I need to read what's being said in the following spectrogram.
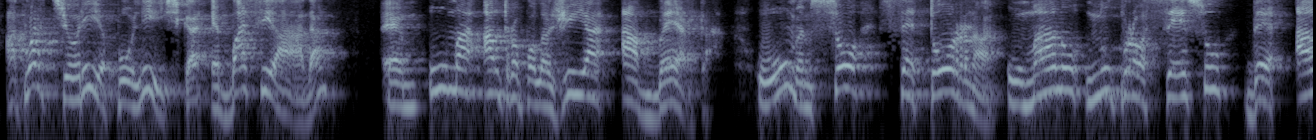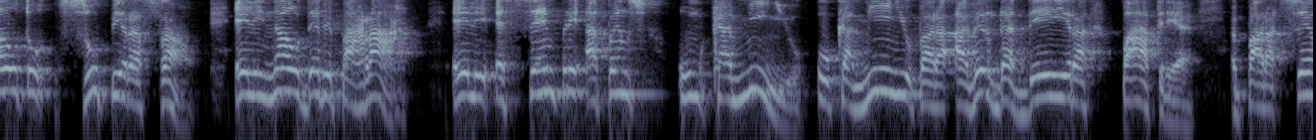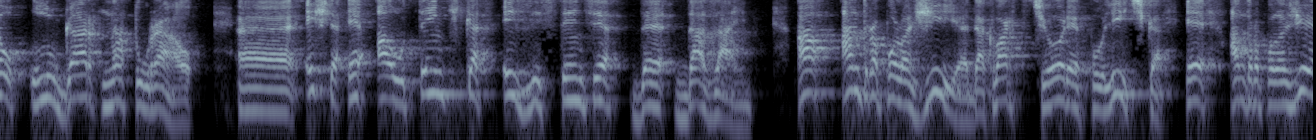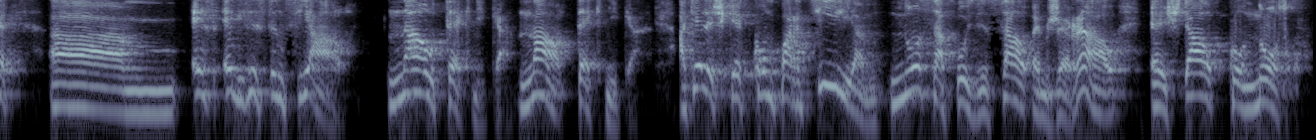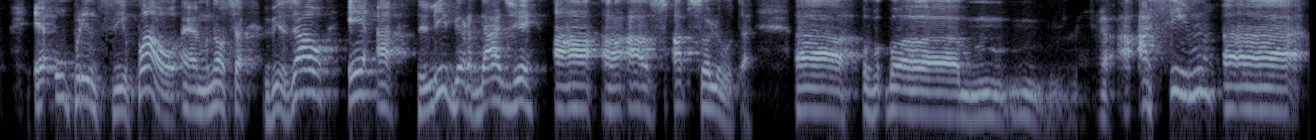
A quarta teoria política é baseada em uma antropologia aberta. O homem só se torna humano no processo de autossuperação. Ele não deve parar ele é sempre apenas um caminho, o caminho para a verdadeira pátria, para seu lugar natural. Eh, esta é a autêntica existência de Dasein. A antropologia da quarta teoria política é antropologia um, existencial, não técnica, não técnica. Aqueles que compartilham nossa posição em geral estão conosco. É o principal, em nossa visão, é a liberdade a, a, a absoluta. Assim,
